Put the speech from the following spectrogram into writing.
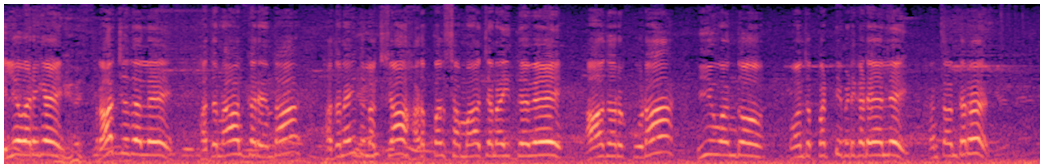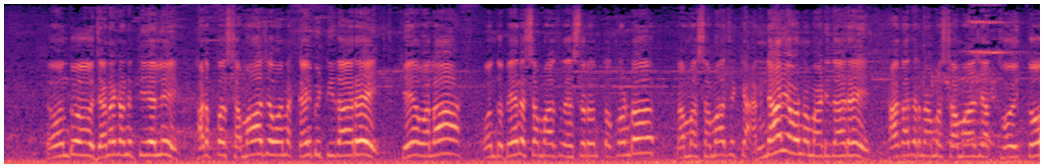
ಇಲ್ಲಿವರೆಗೆ ರಾಜ್ಯದಲ್ಲಿ ಹದಿನಾಲ್ಕರಿಂದ ಹದಿನೈದು ಲಕ್ಷ ಹಡಪ ಸಮಾಜನ ಇದ್ದೇವೆ. ಆದರೂ ಕೂಡ ಈ ಒಂದು ಒಂದು ಪಟ್ಟಿ ಬಿಡುಗಡೆಯಲ್ಲಿ ಅಂತಂದ್ರೆ ಒಂದು ಜನಗಣತಿಯಲ್ಲಿ ಹಡಪ ಸಮಾಜವನ್ನು ಕೈಬಿಟ್ಟಿದ್ದಾರೆ. ಕೇವಲ ಒಂದು ಬೇರೆ ಸಮಾಜದ ಹೆಸರನ್ನು ತಗೊಂಡು ನಮ್ಮ ಸಮಾಜಕ್ಕೆ ಅನ್ಯಾಯವನ್ನು ಮಾಡಿದ್ದಾರೆ. ಹಾಗಾದ್ರೆ ನಮ್ಮ ಸಮಾಜ ಹೋಯ್ತು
